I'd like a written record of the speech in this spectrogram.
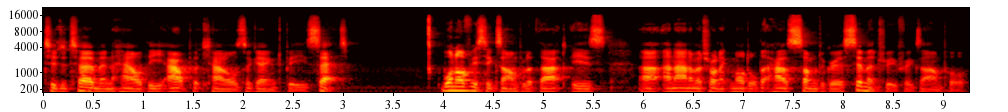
to determine how the output channels are going to be set. One obvious example of that is uh, an animatronic model that has some degree of symmetry, for example.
